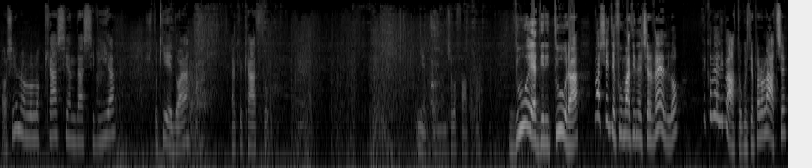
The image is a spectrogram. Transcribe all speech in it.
Allora, se io non lo loccassi e andassi via... Sto chiedo, eh. Eh, che cazzo. Niente, non ce l'ho fatta. Due addirittura? Ma siete fumati nel cervello? E come li batto queste parolacce?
